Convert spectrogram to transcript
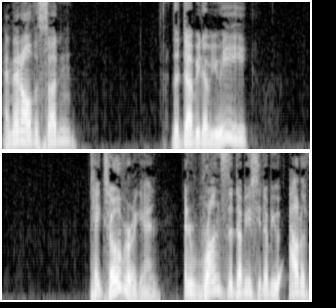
and then all of a sudden, the WWE takes over again and runs the WCW out of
